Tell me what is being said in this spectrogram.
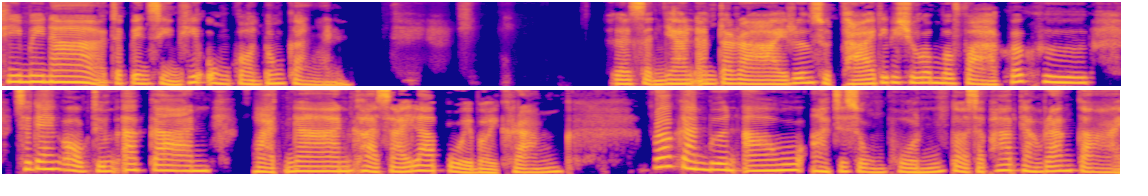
ที่ไม่น่าจะเป็นสิ่งที่องค์กรต้องการ และสัญญาณอันตรายเรื่องสุดท้ายที่พี่ช่วมาฝากก็คือ แสดงออกถึงอาการขาดงานขาดสายลาป่วยบ่อยครั้ง เพราะการเบิร์นเอาอาจจะส่งผลต่อสภาพทางร่างกาย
